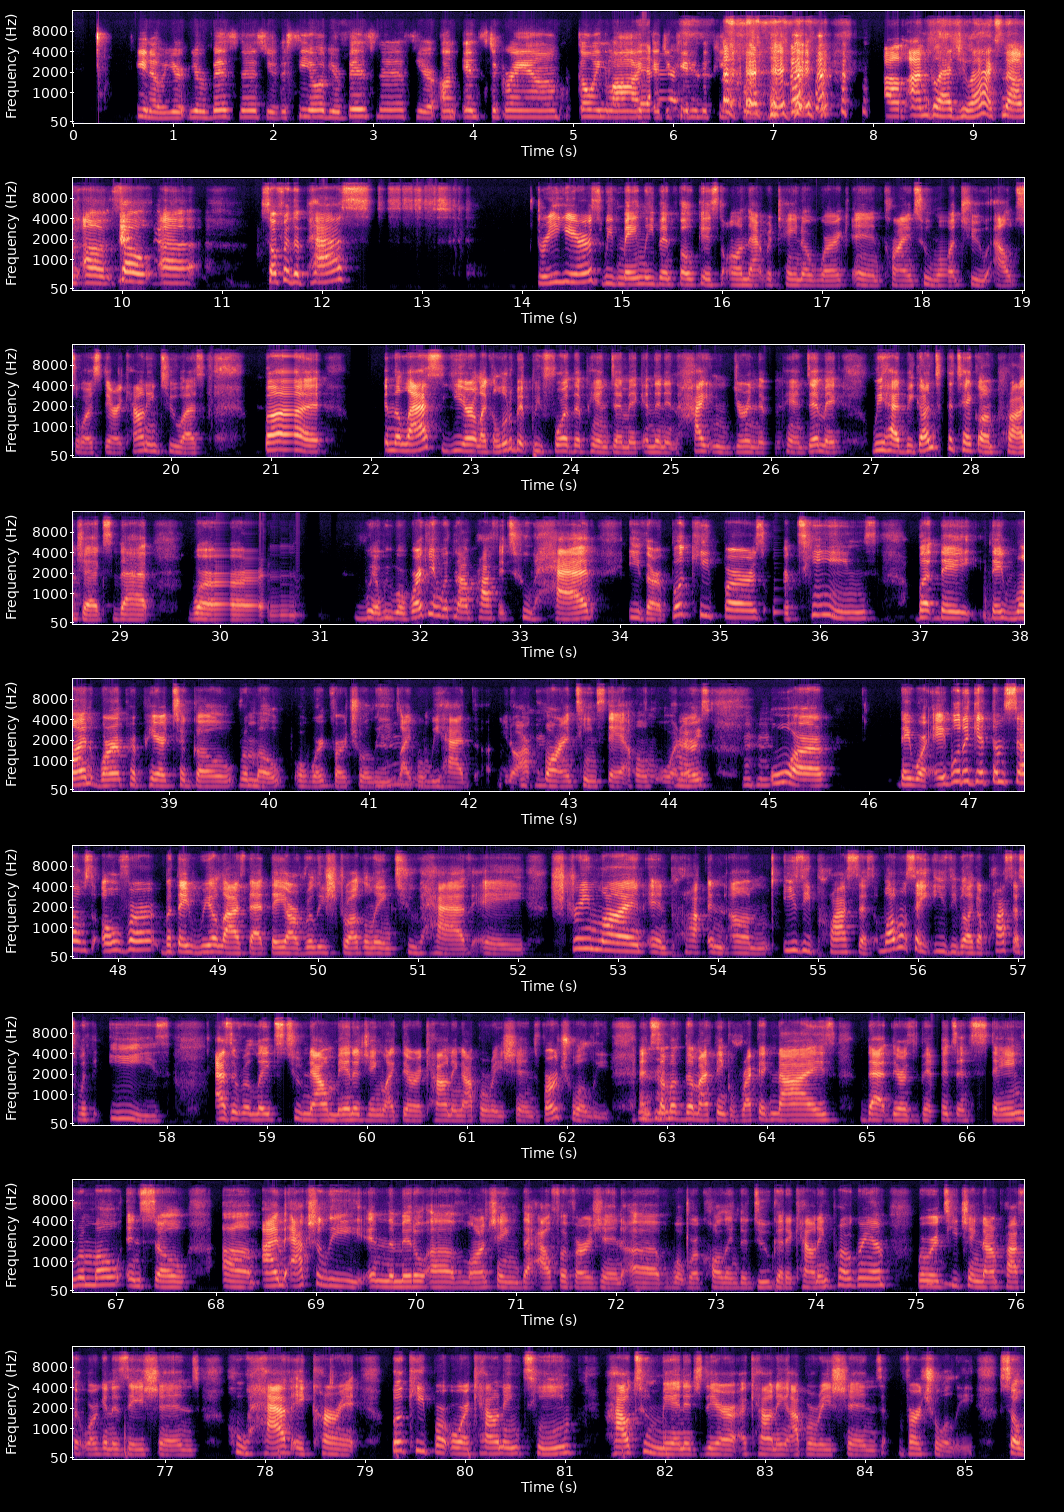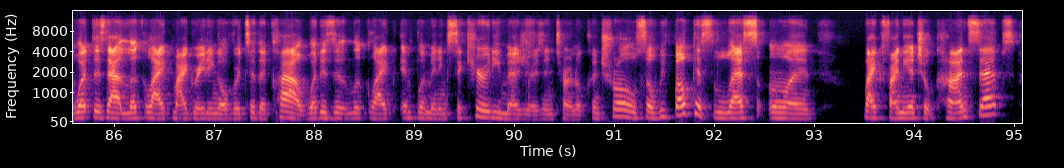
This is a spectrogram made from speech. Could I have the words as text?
you know your your business you're the ceo of your business you're on instagram going live yes. educating the people. Um, i'm glad you asked. Now um, so uh, so for the past three years we've mainly been focused on that retainer work and clients who want to outsource their accounting to us. But in the last year, like a little bit before the pandemic, and then it heightened during the pandemic, we had begun to take on projects that were where we were working with nonprofits who had either bookkeepers or teams but they they one weren't prepared to go remote or work virtually mm-hmm. like when we had you know our mm-hmm. quarantine stay at home orders right. mm-hmm. or they were able to get themselves over but they realized that they are really struggling to have a streamlined and, pro- and um, easy process well i won't say easy but like a process with ease as it relates to now managing like their accounting operations virtually. And mm-hmm. some of them I think recognize that there's benefits in staying remote. And so um, I'm actually in the middle of launching the alpha version of what we're calling the Do Good Accounting Program, where we're mm-hmm. teaching nonprofit organizations who have a current bookkeeper or accounting team how to manage their accounting operations virtually. So, what does that look like migrating over to the cloud? What does it look like implementing security measures, internal controls? So, we focus less on like financial concepts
